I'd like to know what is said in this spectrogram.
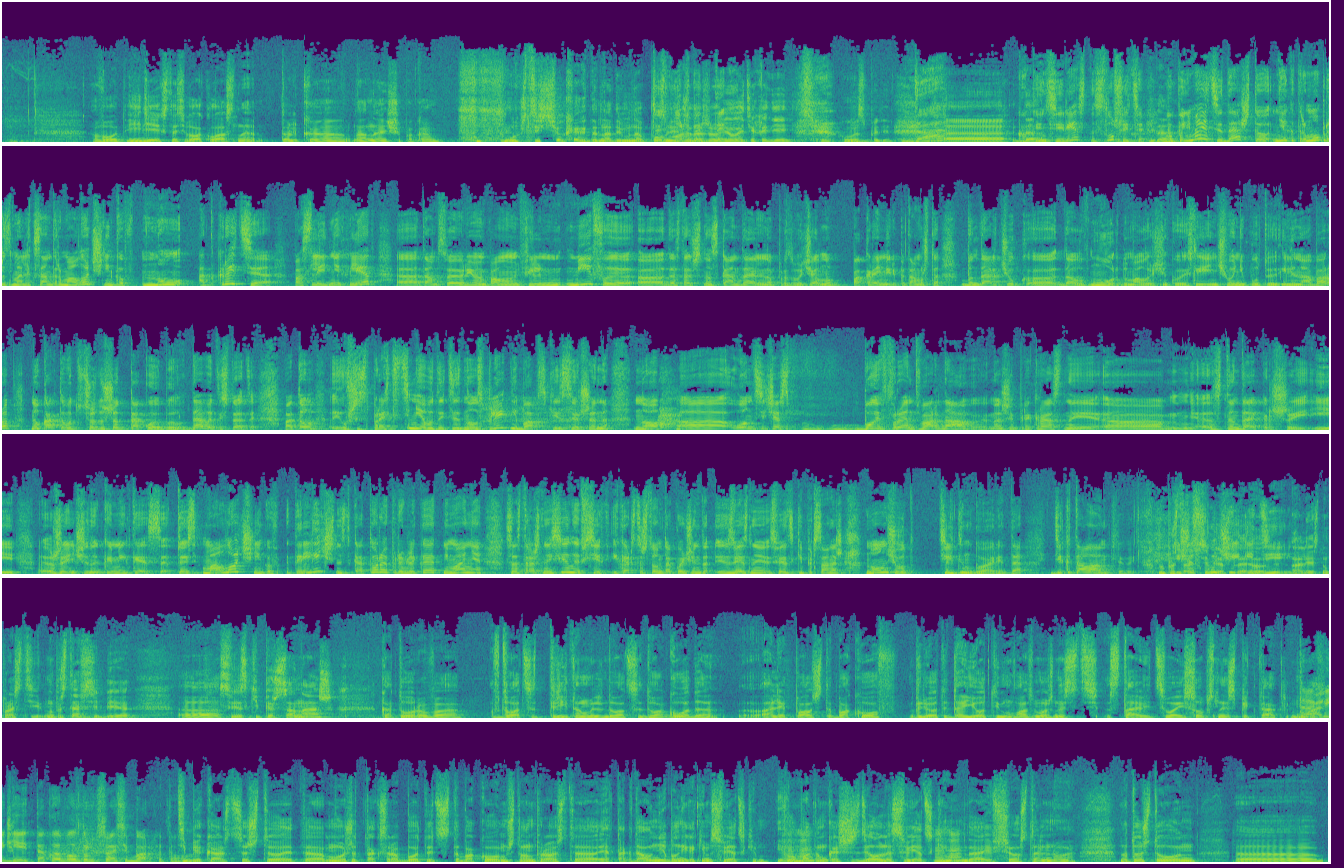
Вот. И идея, кстати, была классная. Только она еще пока... Может, еще когда надо ему напомнить, потому что у ты- него этих идей... Господи. Да? Э, Как интересно. Слушайте, вы понимаете, да, что некоторым образом Александр Молочников, ну, открытие последних лет, э, там в свое время, по-моему, фильм «Мифы» э, достаточно скандально прозвучал, ну, по крайней мере, потому что Бондарчук э, дал в морду Молочникову, если я ничего не путаю, или наоборот. Ну, как-то вот что-то, такое было, да, в этой ситуации. Потом, уж простите мне вот эти, ну, сплетни бабские совершенно, но э, он сейчас бойфренд Варнавы, нашей прекрасной э, стендаперши и женщины Камикессы. То есть Молочников – это личность, которая привлекает внимание со страшной силой всех. И кажется, что он такой очень известный светский персонаж. Но он еще вот Тилькин говорит, да, дико талантливый. Ну, еще с себе, кучей э, идей. Олесь, ну прости, ну представь себе э, светский персонаж, которого в 23 там, или 22 года Олег Павлович Табаков берет и дает ему возможность ставить свои собственные спектакли. Да Мальчика. офигеть, такое было только с Васей Бархатовым. Тебе кажется, что это может так сработать с Табаковым, что он просто... э, Тогда он не был никаким светским. Его потом, конечно, сделали светским, да, и все остальное. Но то, что он э,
